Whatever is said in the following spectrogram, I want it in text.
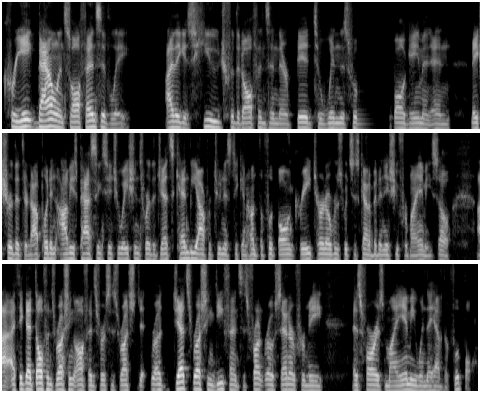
create balance offensively, I think, is huge for the Dolphins in their bid to win this football game and, and make sure that they're not put in obvious passing situations where the Jets can be opportunistic and hunt the football and create turnovers, which has kind of been an issue for Miami. So uh, I think that Dolphins rushing offense versus rush, Jets rushing defense is front row center for me as far as Miami when they have the football.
